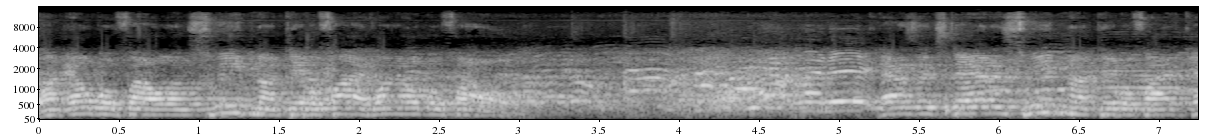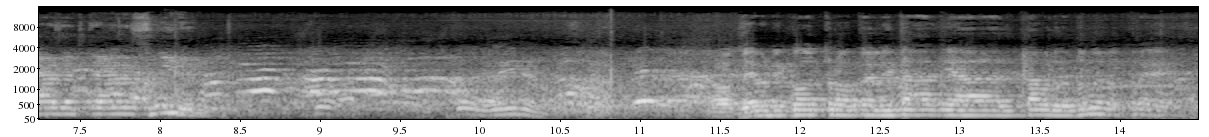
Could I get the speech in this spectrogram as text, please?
One elbow foul on Sweden on table five. One elbow foul. Kazakhstan and Sweden on table five. Kazakhstan and Sweden. Abbiamo un incontro per l'Italia al tavolo numero 3.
